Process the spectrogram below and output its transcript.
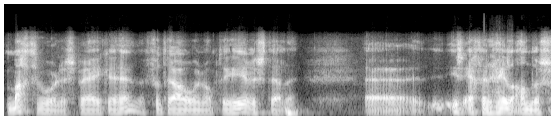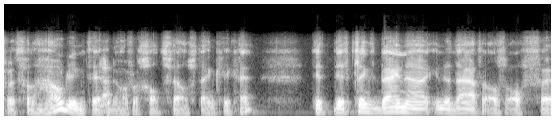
machtwoorden spreken, hè? vertrouwen op de Heeren stellen. Uh, is echt een heel ander soort van houding tegenover God zelfs, denk ik. Hè? dit, dit klinkt bijna inderdaad alsof uh,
